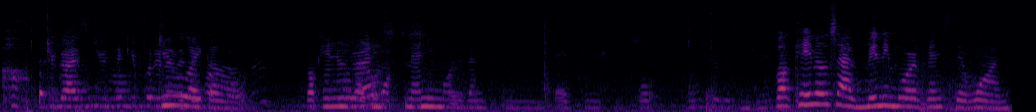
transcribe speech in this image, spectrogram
and copy it again. Did you guys, do you think you put it Do in a like different a folder? volcanoes have more, many more events than they have hundreds. Volcanoes have many more events than one.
